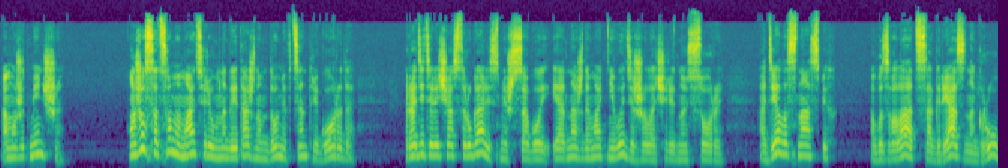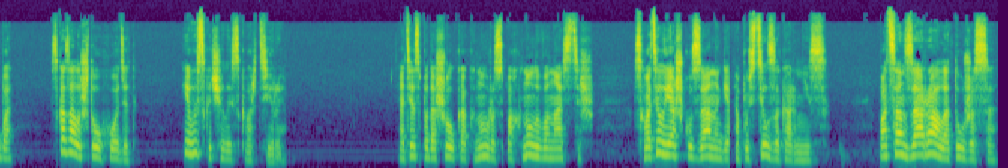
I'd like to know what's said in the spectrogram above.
А может, меньше? Он жил с отцом и матерью в многоэтажном доме в центре города. Родители часто ругались между собой, и однажды мать не выдержала очередной ссоры. Оделась наспех, обозвала отца грязно, грубо, сказала, что уходит, и выскочила из квартиры. Отец подошел к окну, распахнул его настежь, схватил Яшку за ноги, опустил за карниз. Пацан заорал от ужаса.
